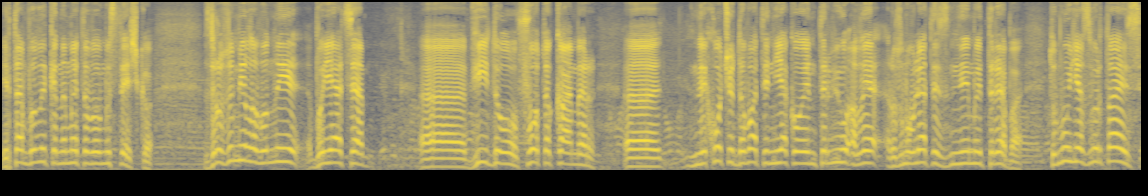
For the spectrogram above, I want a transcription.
і там велике наметове містечко. Зрозуміло, вони бояться е, відео, фотокамер. Е, не хочу давати ніякого інтерв'ю, але розмовляти з ними треба. Тому я звертаюсь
